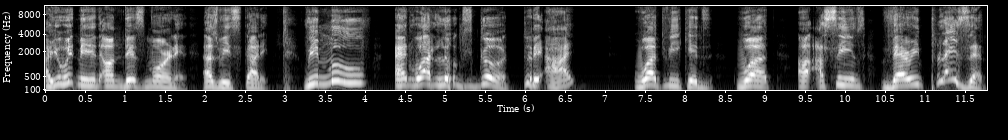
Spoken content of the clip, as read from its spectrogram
Are you with me on this morning as we study? We move and what looks good to the eye, what we can, what uh, seems very pleasant.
